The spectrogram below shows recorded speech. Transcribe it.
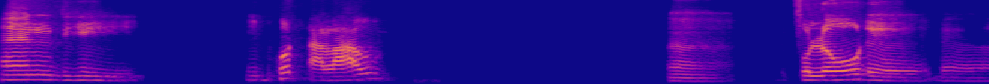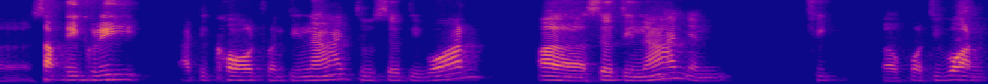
And the input allow uh, follow the, the sub-decree article 29 to 31, uh, 39 and uh, 41.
